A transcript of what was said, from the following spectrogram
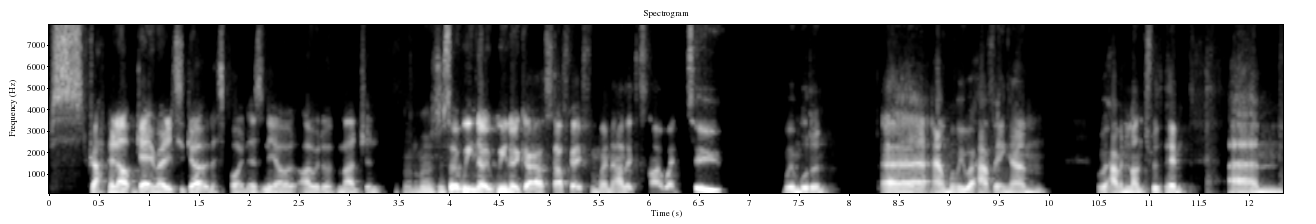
strapping up, getting ready to go at this point, isn't he? I, I would have imagined. I'd imagine. So we know we know Gareth Southgate from when Alex and I went to Wimbledon, uh, and we were having um, we were having lunch with him um,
